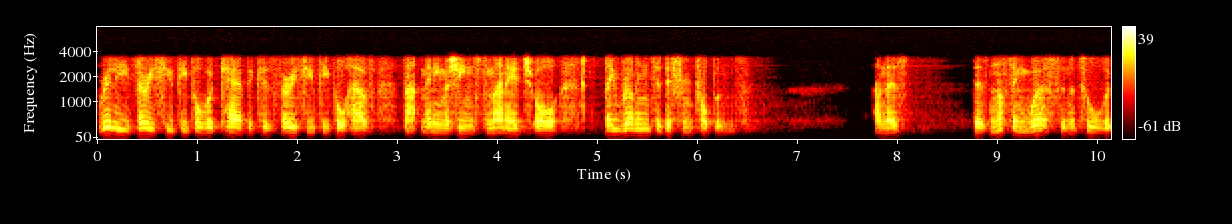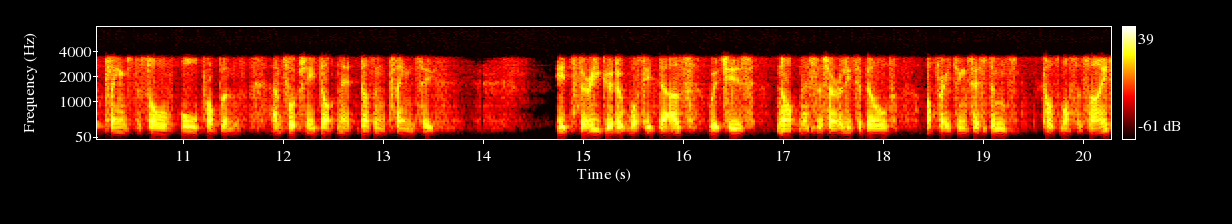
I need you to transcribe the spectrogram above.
really very few people would care because very few people have that many machines to manage or they run into different problems. And there's there's nothing worse than a tool that claims to solve all problems. Unfortunately, .NET doesn't claim to. It's very good at what it does, which is not necessarily to build operating systems, Cosmos aside,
